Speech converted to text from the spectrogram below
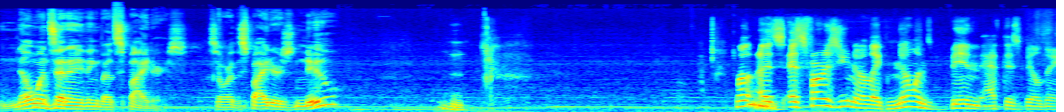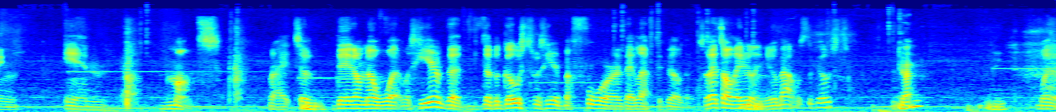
No one said anything about spiders. So are the spiders new? Well, as as far as you know, like no one's been at this building in months, right? So they don't know what was here. The, the the ghost was here before they left the building. So that's all they really mm-hmm. knew about was the ghost. Okay. Mm-hmm. Whether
